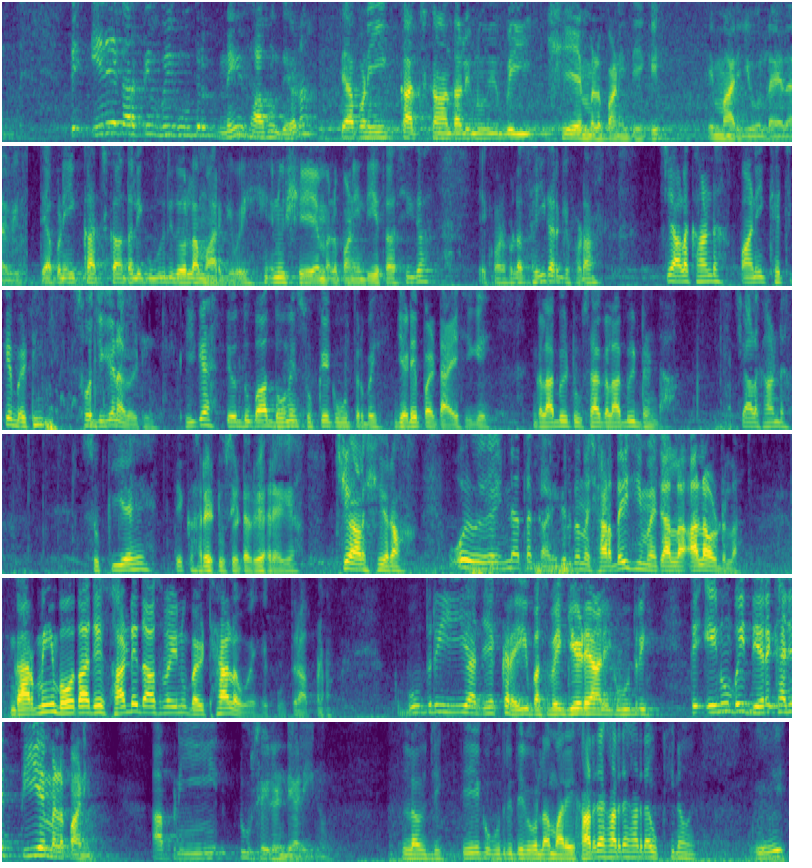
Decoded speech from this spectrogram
ਤੇ ਇਹਦੇ ਕਰਕੇ ਵੀ ਬਈ ਕਬੂਤਰ ਨਹੀਂ ਸਾਫ਼ ਹੁੰਦੇ ਹਨਾ। ਤੇ ਆਪਣੀ ਕੱਚਕਾਂਤ ਵਾਲੀ ਨੂੰ ਵੀ ਬਈ 6 ml ਪਾਣੀ ਦੇ ਕੇ ਤੇ ਮਾਰੀਓ ਲੈ ਦਾ ਵੀ। ਤੇ ਆਪਣੀ ਕੱਚਕਾਂਤ ਵਾਲੀ ਕਬੂਤਰੀ ਦੋਲਾ ਮਾਰ ਕੇ ਬਈ, ਇਹਨੂੰ 6 ml ਪਾਣੀ ਦੇਤਾ ਸੀਗਾ। ਇੱਕ ਮਿੰਟ ਪਹਿਲਾਂ ਸਹੀ ਕਰਕੇ ਫੜਾ। ਚਾਲ ਖੰਡ, ਪਾਣੀ ਖਿੱਚ ਕੇ ਬੈਠੀ, ਸੁੱਜ ਕੇ ਨਾ ਬੈਠੀ, ਠੀਕ ਹੈ? ਤੇ ਉਸ ਤੋਂ ਬਾਅਦ ਦੋਵੇਂ ਸੁੱਕੇ ਕਬੂਤਰ ਬਈ, ਜਿਹੜੇ ਪਲਟਾਏ ਸੀਗੇ। ਗੁਲਾਬੀ ਟੂਸਾ, ਗੁਲਾਬੀ ਡੰਡਾ। ਚਾਲ ਖੰਡ। ਸੁੱਕੀ ਹੈ ਇਹ ਤੇ ਇੱਕ ਹਰੇ ਟੂਸੇ ਟਰਿਆ ਰਹਿ ਗਿਆ। ਚੱਲ ਸ਼ੇਰਾ। ਓਏ ਓਏ ਇੰਨਾ ਧੱਕਾ ਨਹੀਂ ਕਰਦਾ, ਮੈਂ ਛੱਡਦਾ ਹੀ ਸੀ, ਮੈਂ ਚੱਲ ਆ ਲਾ ਉੱਡ ਲਾ। ਗਰਮੀ ਬਹੁਤ ਆ, ਜੇ 10:30 ਵਜੇ ਨੂੰ ਬੈਠਿਆ ਲਓ ਇਹ ਕਬੂਤਰ ਆਪਣਾ। ਕਬੂਤਰੀ ਅੱਜ ਇਹ ਘਰੇ ਹੀ ਬਸ ਬਈ, ਗੇੜਿਆਂ ਵਾਲੀ ਕਬੂਤਰੀ। ਤੇ ਇਹਨੂੰ ਬਈ ਦੇ ਰੱਖਿਆ ਜੀ 30 ml ਪਾਣੀ, ਆਪਣੀ ਟੂਸੇ ਡੰਡੇ ਵਾਲੀ ਨੂੰ। ਲਓ ਜੀ, ਤੇ ਇਹ ਕਬੂਤਰੀ ਤੇ ਬੋਲਾ ਮਾਰੇ ਖੜ ਜਾ ਖੜ ਜਾ ਖੜ ਜਾ, ਔਖੀ ਨਾ ਹੋਏ। ਇਹ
